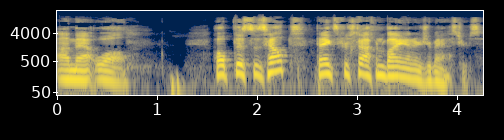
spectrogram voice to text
on that wall. Hope this has helped. Thanks for stopping by Energy Masters.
